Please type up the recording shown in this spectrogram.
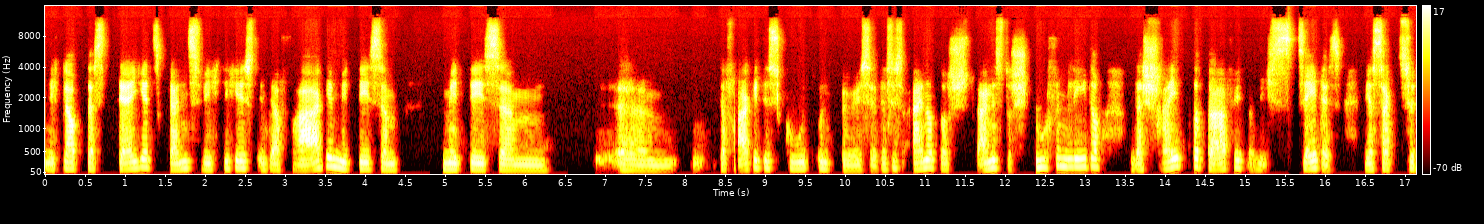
Und ich glaube, dass der jetzt ganz wichtig ist in der Frage mit diesem, mit diesem ähm, der Frage des Gut und Böse. Das ist einer der, eines der Stufenlieder und das schreibt der David und ich sehe das. Er sagt, zu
